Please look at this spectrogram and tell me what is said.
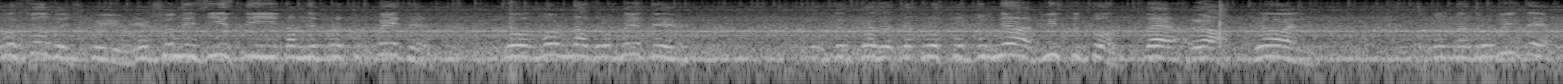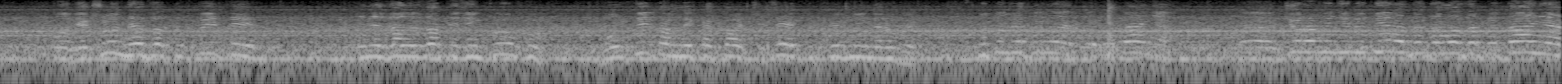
двосоточкою, якщо не з'їсти її там не протупити, то можна зробити, ти скажеш, це просто дурня 200 тонн. Це реально. реально. Можна зробити, от, якщо не затупити і не зализати зіньковку, болти там не катати, чи ще якусь фірмі не робити. Ну то вже 13 питання. Е, Вчора мені людина задала запитання,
